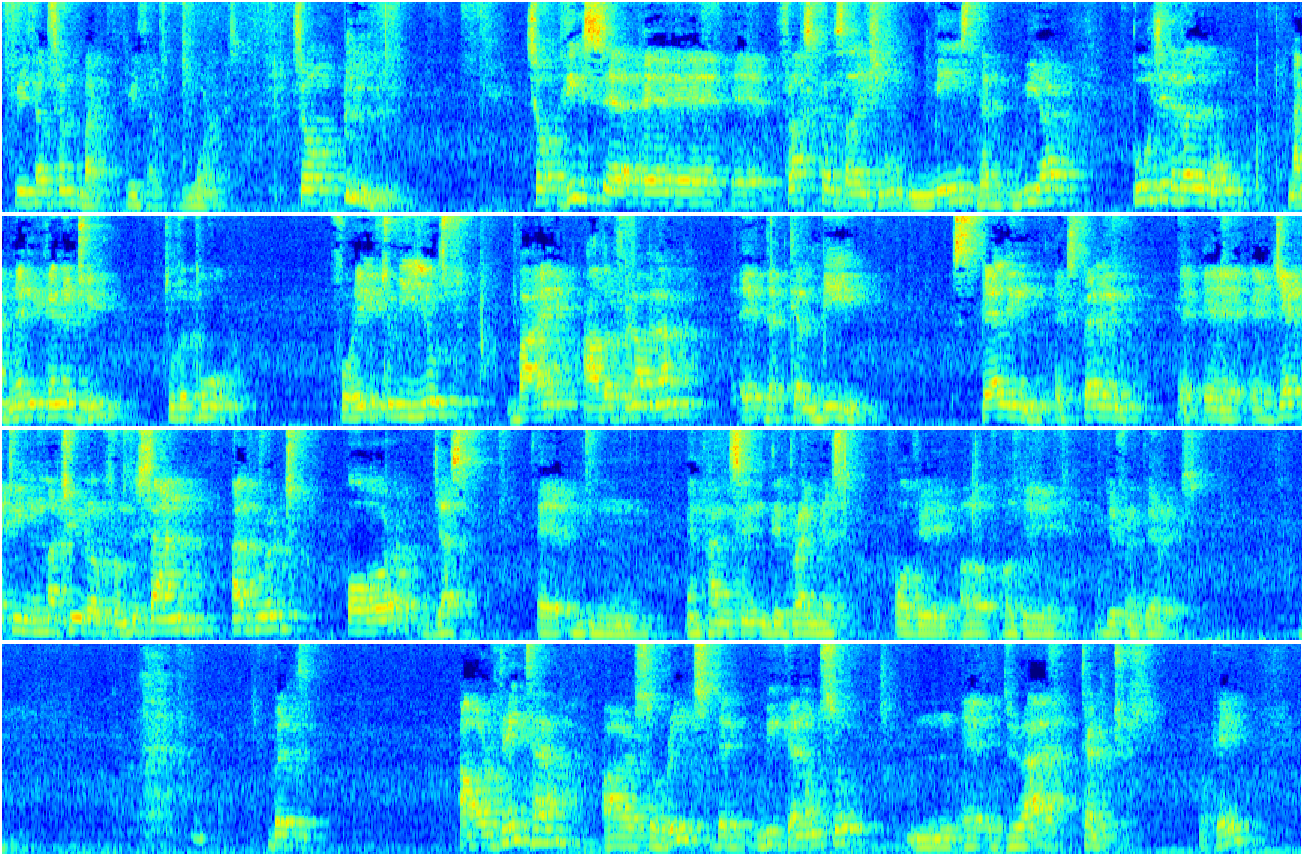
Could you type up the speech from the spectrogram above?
3,000 by 3,000, more or less. So, so this uh, uh, uh, flux cancellation means that we are putting available magnetic energy to the pool for it to be used by other phenomena that can be expelling, expelling, uh, uh, ejecting material from the sun upwards, or just uh, mm, enhancing the brightness of the of, the different areas. But our data are so rich that we can also mm, uh, derive temperatures. Okay,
